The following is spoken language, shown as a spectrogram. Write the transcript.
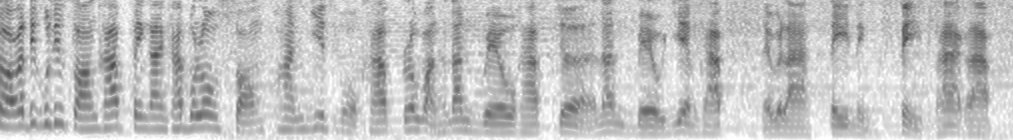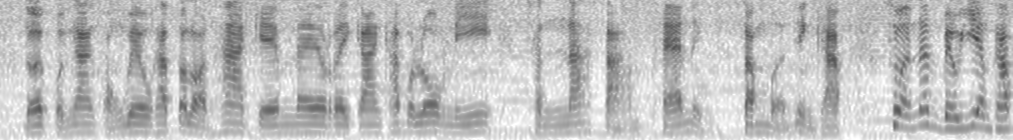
ต่อกันที่คู่ที่ 2 ครับ เป็นการคัพบอลโลก 2026 ครับ ระหว่างทางด้านเวลครับ เจอทางด้านเบลเยียมครับ ในเวลาตีหนึ่งสี่สิบห้าครับ โดยผลงานของเวลครับตลอด 5 เกมในรายการคัพบอลโลกนี้ ชนะ 3 แพ้1เสมอ1ครับ ส่วนนั่นเบลเยียมครับ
